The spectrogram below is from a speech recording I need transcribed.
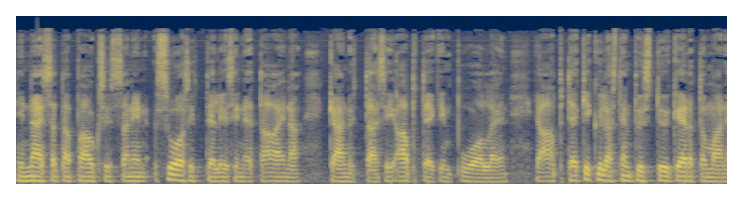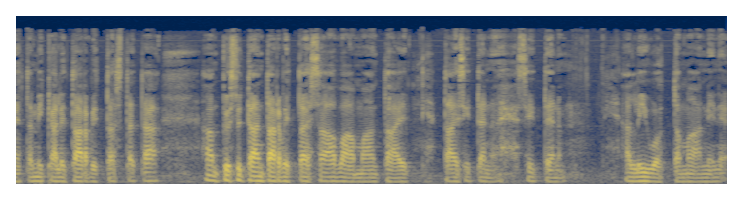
niin näissä tapauksissa niin suosittelisin, että aina käännyttäisiin apteekin puoleen. Ja apteekki kyllä sitten pystyy kertomaan, että mikäli tarvittaisiin tätä, pystytään tarvittaessa avaamaan tai, tai sitten, sitten liuottamaan, niin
